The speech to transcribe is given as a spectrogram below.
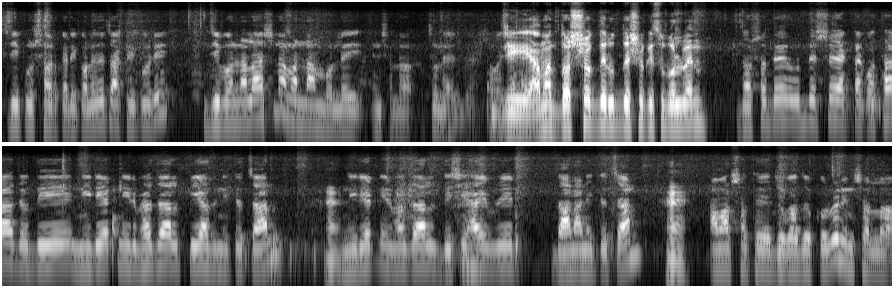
শ্রীপুর সরকারি কলেজে চাকরি করি। জীবননালা আসলে আমার নাম বললেই ইনশাল্লাহ চলে আসবে। জি আমার দর্শকদের উদ্দেশ্য কিছু বলবেন? দর্শকদের উদ্দেশ্যে একটা কথা যদি নিরেট নির্ভেজাল পেঁয়াজ নিতে চান হ্যাঁ। নিরেট নির্ভেজাল দেশি হাইব্রিড দানা নিতে চান হ্যাঁ। আমার সাথে যোগাযোগ করবেন ইনশাল্লাহ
